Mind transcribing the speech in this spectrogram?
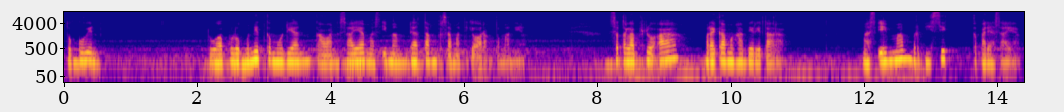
Tungguin. 20 menit kemudian kawan saya Mas Imam datang bersama tiga orang temannya. Setelah berdoa, mereka menghampiri Tara. Mas Imam berbisik kepada saya.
